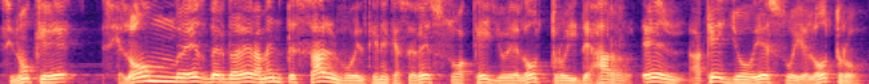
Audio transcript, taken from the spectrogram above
sino que si el hombre es verdaderamente salvo, él tiene que hacer eso, aquello y el otro y dejar él, aquello, eso y el otro.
